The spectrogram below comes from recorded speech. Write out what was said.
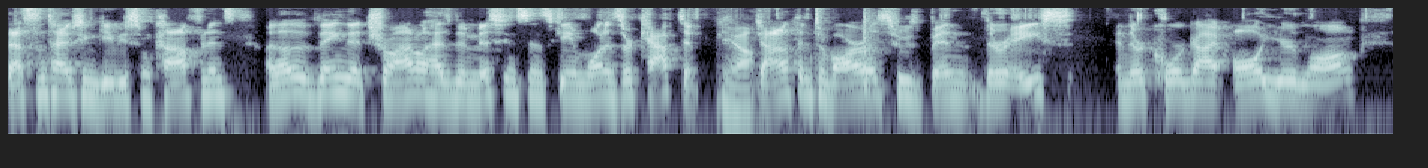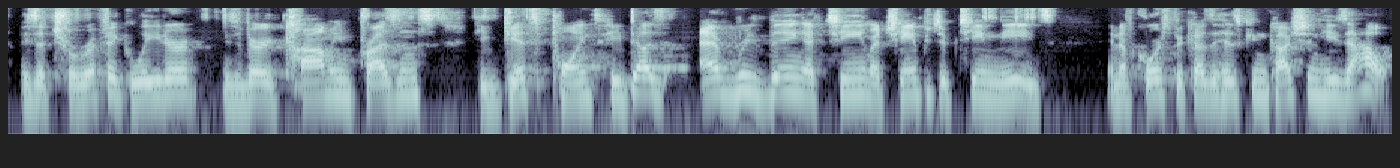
that sometimes can give you some confidence. Another thing that Toronto has been missing since game one is their captain. Yeah. Jonathan Tavares, who's been their ace and their core guy all year long. He's a terrific leader. He's a very calming presence. He gets points. He does everything a team, a championship team needs. And of course, because of his concussion, he's out.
